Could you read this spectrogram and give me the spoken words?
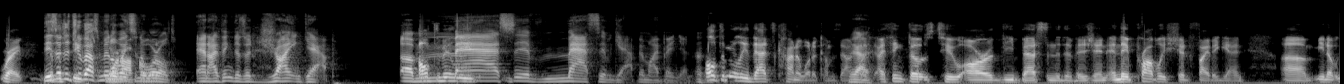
Right. these It are the two best middleweights in the world. And I think there's a giant gap. A Ultimately- massive, massive gap, in my opinion. Ultimately, that's kind of what it comes down Yeah. to. I think those two are the best in the division, and they probably should fight again. Um, you know,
